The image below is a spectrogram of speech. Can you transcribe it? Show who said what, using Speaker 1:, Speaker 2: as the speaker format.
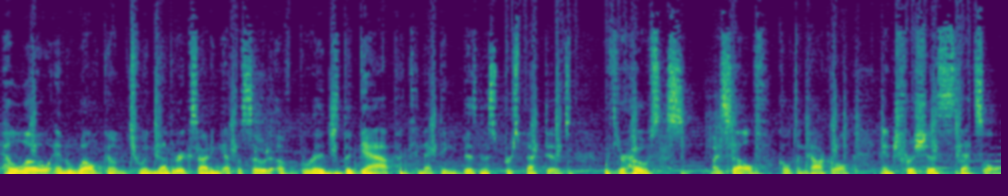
Speaker 1: Hello and welcome to another exciting episode of Bridge the Gap Connecting Business Perspectives with your hosts, myself, Colton Cockrell, and Tricia Stetzel.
